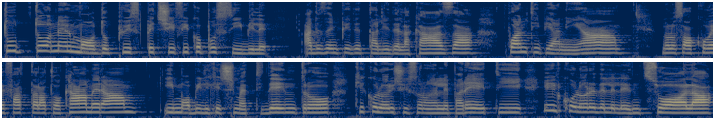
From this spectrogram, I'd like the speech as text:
tutto nel modo più specifico possibile. Ad esempio i dettagli della casa, quanti piani ha, non lo so, come è fatta la tua camera, i mobili che ci metti dentro, che colori ci sono nelle pareti, il colore delle lenzuola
